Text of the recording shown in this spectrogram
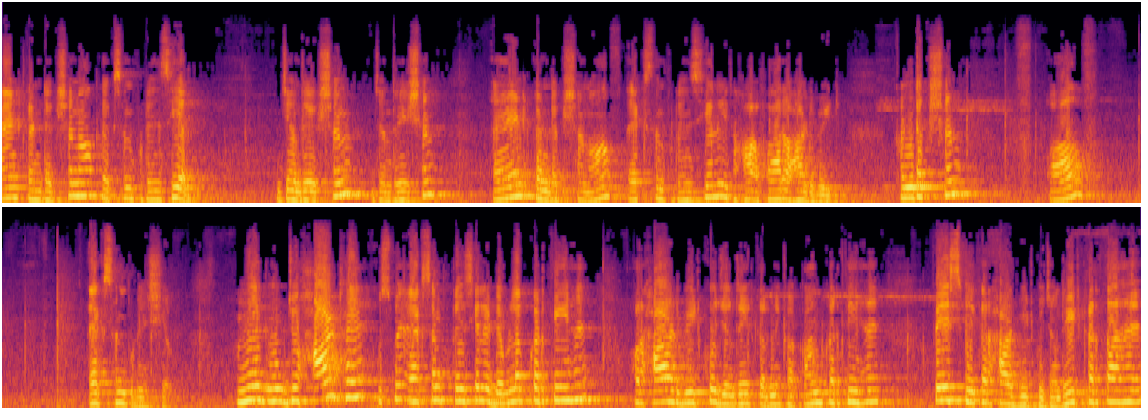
and conduction of action potential generation generation and conduction of action potential in for heart beat conduction of action potential जो हार्ट है, उसमें एक्शन पोटेंशियल डेवलप करती हैं और हार्ट बीट को जनरेट करने का काम करती हैं। पेस मेकर हार्ट बीट को जनरेट करता है,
